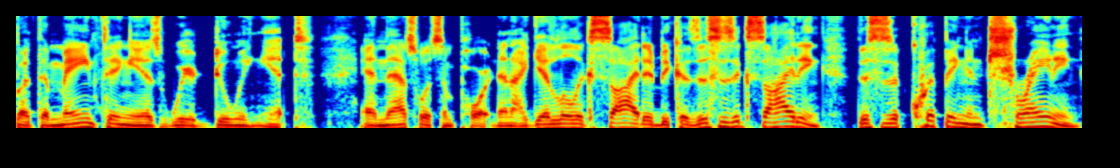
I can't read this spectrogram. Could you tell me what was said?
But the main thing is we're doing it. And that's what's important. And I get a little excited because this is exciting. This is equipping and training.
